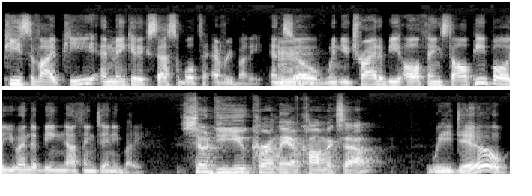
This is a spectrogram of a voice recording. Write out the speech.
piece of IP and make it accessible to everybody. And so when you try to be all things to all people, you end up being nothing to anybody. So, do you currently have comics out? We do.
